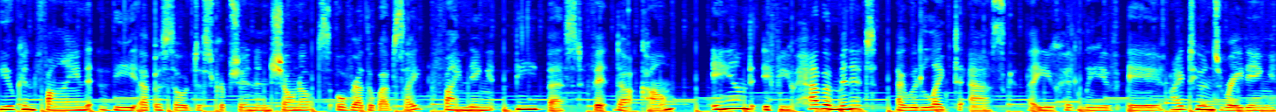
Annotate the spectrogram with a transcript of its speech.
You can find the episode description and show notes over at the website, findingthebestfit.com. And if you have a minute, I would like to ask that you could leave a iTunes rating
